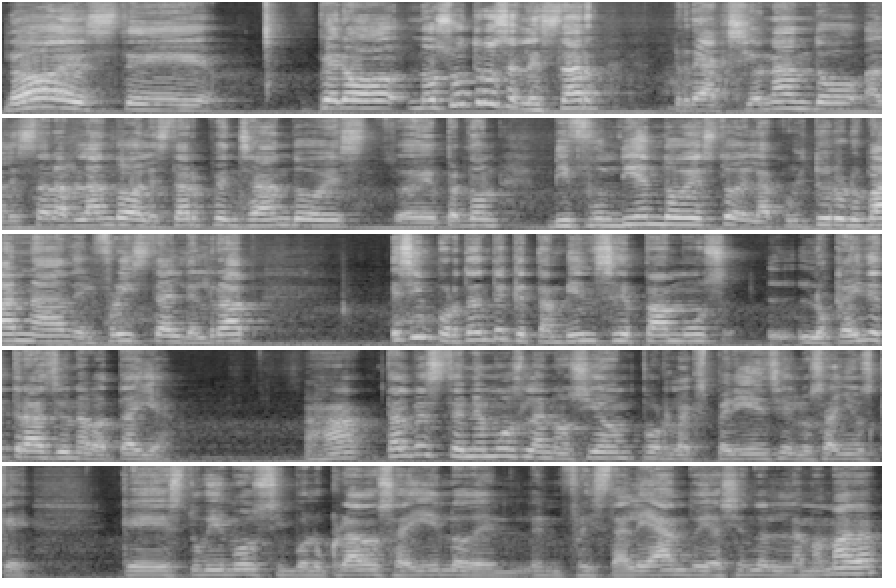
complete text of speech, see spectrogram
No, este, pero nosotros al estar reaccionando, al estar hablando, al estar pensando, es, eh, perdón, difundiendo esto de la cultura urbana, del freestyle, del rap, es importante que también sepamos lo que hay detrás de una batalla. Ajá. Tal vez tenemos la noción por la experiencia y los años que, que estuvimos involucrados ahí en lo del en freestyleando y haciéndole la mamada.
